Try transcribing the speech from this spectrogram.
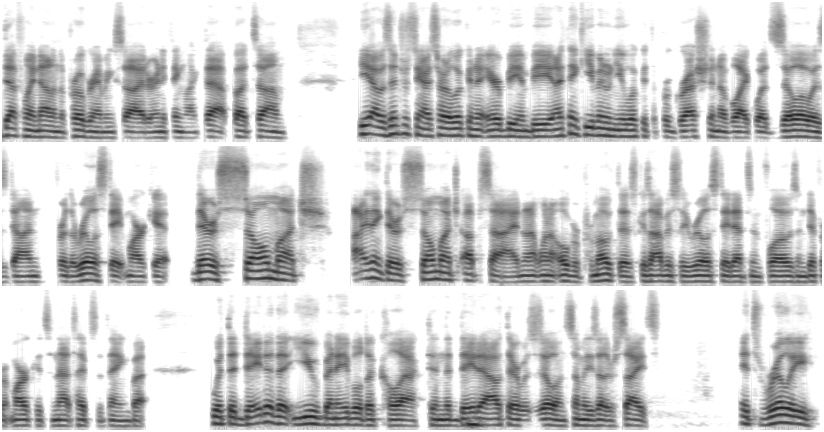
definitely not on the programming side or anything like that. But um, yeah it was interesting. I started looking at airbnb and i think even when you look at the progression of like what zillow has done for the real estate market there's so much i think there's so much upside and i don't want to over promote this because obviously real estate ebbs and flows in different markets and that types of thing. But with the data that you've been able to collect and the data out there with zillow and some of these other sites it's really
